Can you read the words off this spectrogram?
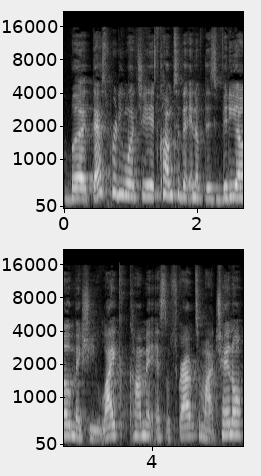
But that's pretty much it. Come to the end of this video. Make sure you like, comment, and subscribe to my channel.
